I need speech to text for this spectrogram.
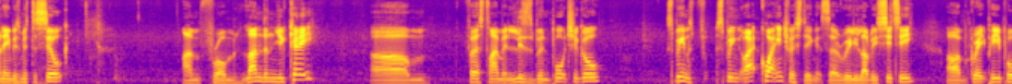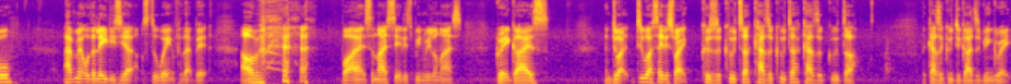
name is Mr. Silk. I'm from London, UK. Um, first time in Lisbon, Portugal. It's been it's been quite interesting. It's a really lovely city. Um, great people. I haven't met all the ladies yet. I'm still waiting for that bit. Um, but it's a nice city. It's been really nice. Great guys. And do I do I say this right? Kuzakuta, Kazakuta, Kazakuta. The Kazakuta guys have been great,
